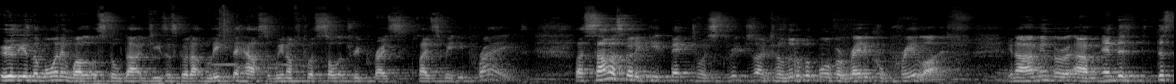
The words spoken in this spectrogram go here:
Early in the morning, while it was still dark, Jesus got up, left the house, and went off to a solitary place, place where he prayed. Like some of us got to get back to a stretch zone, to a little bit more of a radical prayer life. You know, I remember, um, and this, this,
